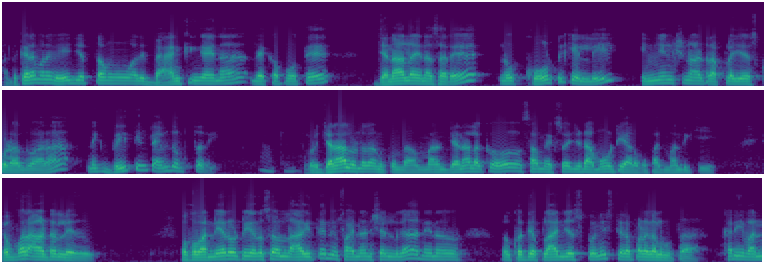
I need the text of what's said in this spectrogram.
అందుకనే మనం ఏం చెప్తాము? అది బ్యాంకింగ్ అయినా లేకపోతే జనాలు అయినా సరే నువ్వు కోర్టుకి వెళ్ళి ఇంజంక్షన్ ఆర్డర్ అప్లై చేసుకోవడం ద్వారా నీకు బ్రీతింగ్ టైం దొరుకుతుంది. ఇప్పుడు జనాలు ఉన్నారు అనుకుందాం. మనం జనాలకు సమ్ ఎక్స్వైజెడ్ అమౌంట్ ఇవ్వాలి ఒక పది మందికి. ఎవ్వరు ఆగటం లేదు. ఒక వన్ ఇయర్ టూ ఇయర్స్ వాళ్ళు ఆగితే నేను ఫైనాన్షియల్గా నేను కొద్దిగా ప్లాన్ చేసుకొని స్థిరపడగలుగుతా. కానీ వన్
